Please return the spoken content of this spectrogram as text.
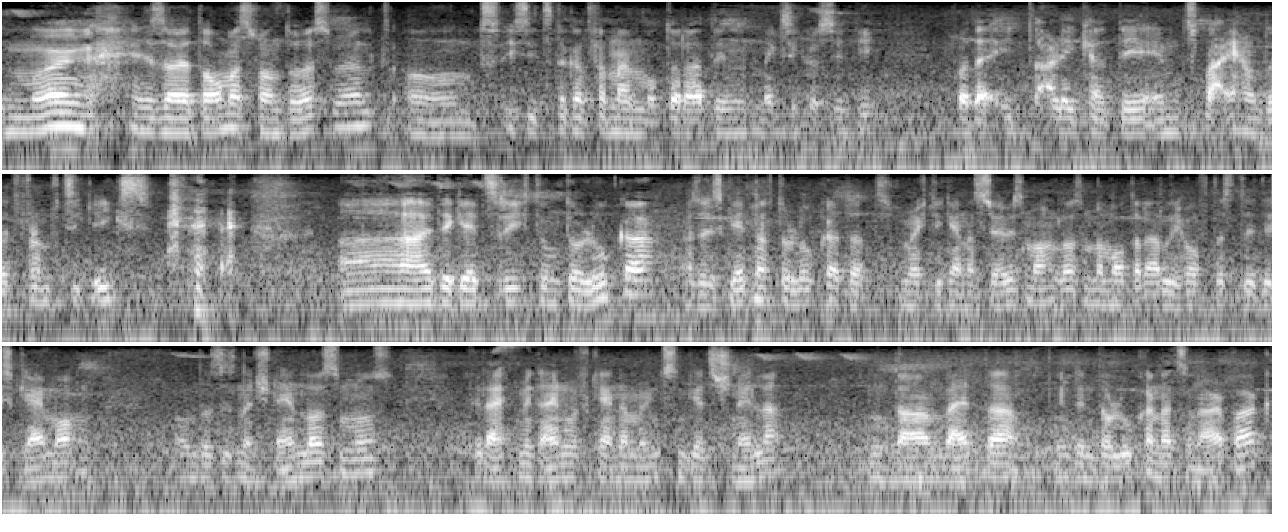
guten Morgen, hier ist euer Thomas von Dorsworld und ich sitze da gerade vor meinem Motorrad in Mexico City vor der Italica DM250X. äh, heute geht es Richtung Toluca, also es geht nach Toluca, dort möchte ich gerne einen Service machen lassen beim Motorrad. Ich hoffe, dass die das gleich machen und dass es nicht stehen lassen muss. Vielleicht mit Einwurf kleiner Münzen geht es schneller und dann weiter in den Toluca Nationalpark,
